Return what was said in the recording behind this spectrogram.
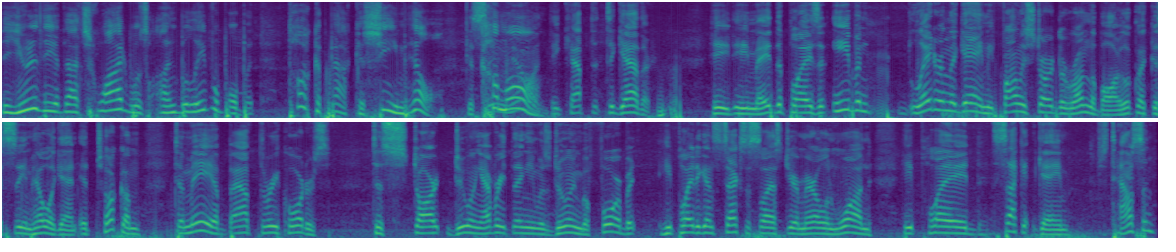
the unity of that squad was unbelievable. But talk about Kasim Hill. Kasim Come Hill, on. He kept it together. He, he made the plays, and even later in the game, he finally started to run the ball. He looked like Kasim Hill again. It took him, to me, about three quarters to start doing everything he was doing before. But he played against Texas last year. Maryland won. He played second game. Towson?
